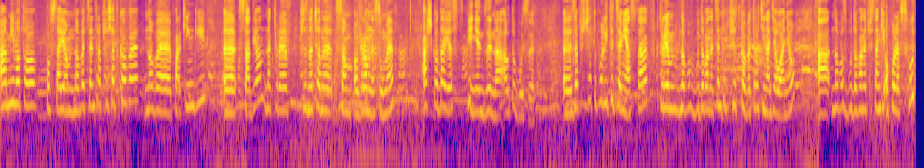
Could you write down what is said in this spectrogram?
A mimo to powstają nowe centra przesiadkowe, nowe parkingi, e, stadion, na które przeznaczone są ogromne sumy, a szkoda jest pieniędzy na autobusy. E, Zaprzecza to polityce miasta, w którym nowo wybudowane centrum przesiadkowe traci na działaniu, a nowo zbudowane przystanki Opole Wschód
